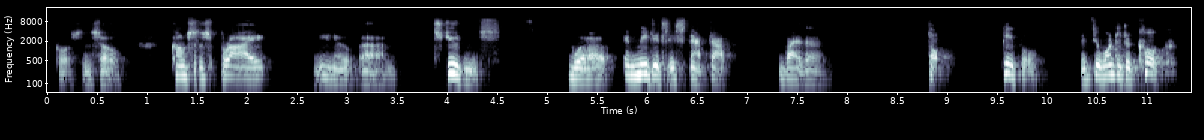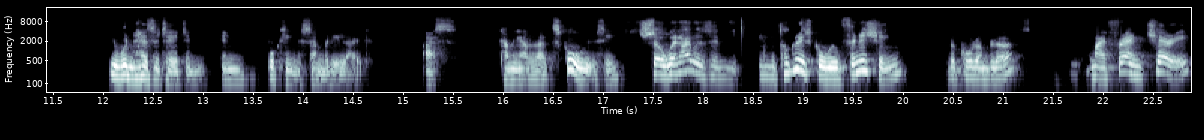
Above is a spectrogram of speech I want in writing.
of course. And so Constance Spry, you know, um, students were immediately snapped up by the top people. If you wanted to cook, you wouldn't hesitate in, in booking somebody like us coming out of that school, you see. So when I was in, in the cookery school, we were finishing the Cordon Bleu. My friend Cherry,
